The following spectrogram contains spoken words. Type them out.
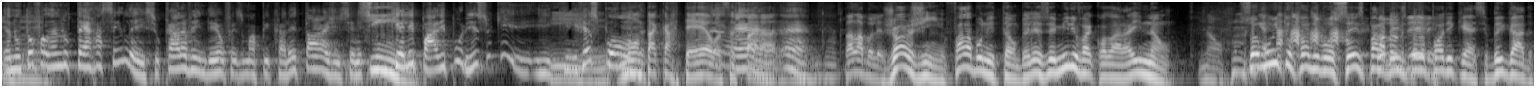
eu não estou Uhum. falando terra sem lei. Se o cara vendeu, fez uma picaretagem, se ele, Sim. que ele pague por isso que, e, que E responda. Montar cartel, essas É, paradas. é. né? Vai lá, boleto. Jorginho, fala bonitão, beleza? O Emílio vai colar aí? Não. Não. Sou muito fã de vocês, parabéns pelo dele? podcast. Obrigado.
